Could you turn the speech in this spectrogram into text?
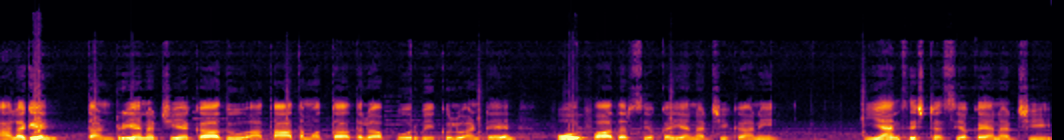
అలాగే తండ్రి ఎనర్జీయే కాదు ఆ తాత ముత్తాతలు ఆ పూర్వీకులు అంటే ఫోర్ ఫాదర్స్ యొక్క ఎనర్జీ కానీ యాన్ సిస్టర్స్ యొక్క ఎనర్జీ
